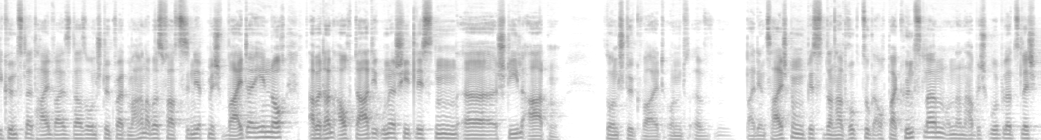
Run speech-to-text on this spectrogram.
die Künstler teilweise da so ein Stück weit machen. Aber es fasziniert mich weiterhin noch, aber dann auch da die unterschiedlichsten äh, Stilarten so ein Stück weit. Und äh, bei den Zeichnungen bist du dann halt ruckzuck auch bei Künstlern und dann habe ich urplötzlich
